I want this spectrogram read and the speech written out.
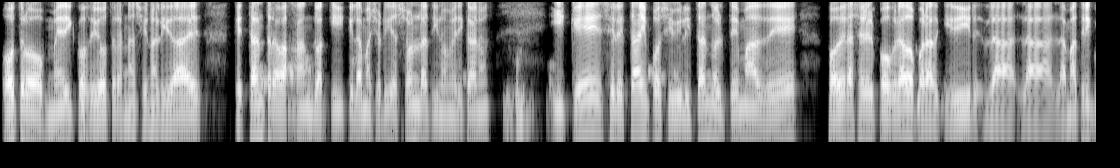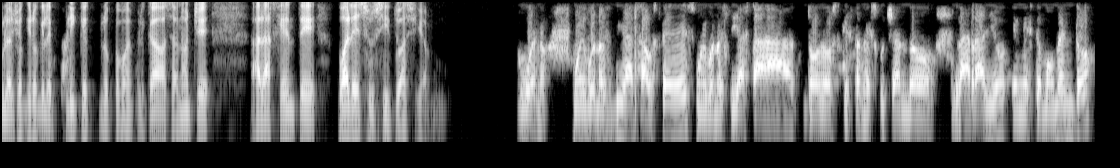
otros médicos de otras nacionalidades que están trabajando aquí, que la mayoría son latinoamericanos, y que se le está imposibilitando el tema de poder hacer el posgrado para adquirir la, la, matrícula. Yo quiero que le explique, como explicabas anoche, a la gente cuál es su situación. Bueno, muy buenos días a ustedes, muy buenos días a todos que están escuchando la radio en este momento.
